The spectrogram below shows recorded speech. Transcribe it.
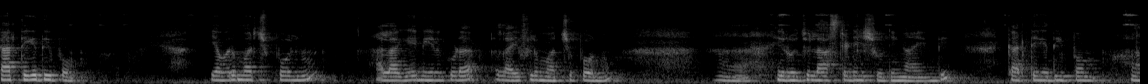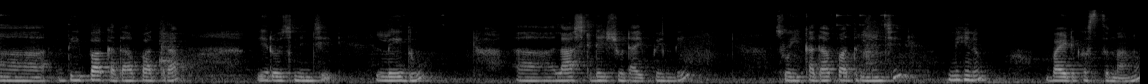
కార్తీక దీపం ఎవరు మర్చిపోను అలాగే నేను కూడా లైఫ్లో మర్చిపోను. ఈరోజు లాస్ట్ డే షూటింగ్ అయింది. కార్తీక దీపం దీప కథాపాత్ర ఈరోజు నుంచి లేదు. లాస్ట్ డే షూట్ అయిపోయింది. సో ఈ కథాపాత్ర నుంచి నేను బయటకు వస్తున్నాను.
